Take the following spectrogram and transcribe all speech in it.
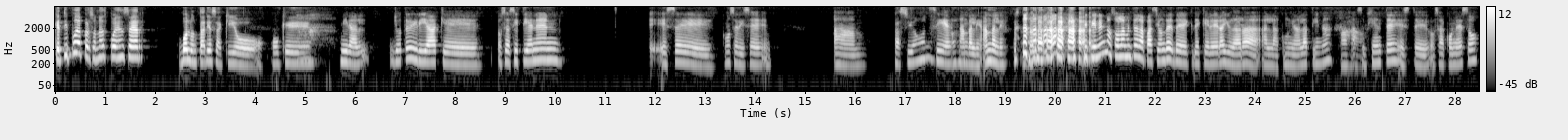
¿Qué tipo de personas pueden ser voluntarias aquí o, o qué? Mira, yo te diría que, o sea, si tienen ese, ¿cómo se dice? Pasión? sí, eh, ándale, ándale. Si tienen no solamente la pasión de, de- de querer ayudar a, a la comunidad latina, Ajá. a su gente, este, o sea, con eso,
